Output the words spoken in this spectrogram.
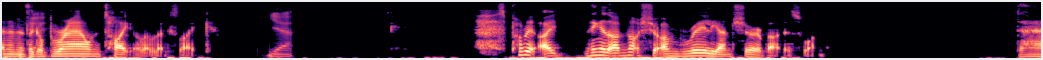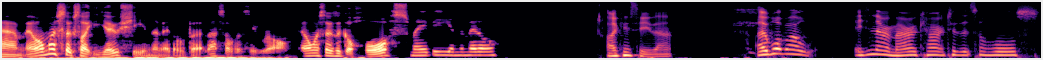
and then there's like a brown title. It looks like. Yeah. It's probably. I the thing is, I'm not sure. I'm really unsure about this one. Damn, it almost looks like Yoshi in the middle, but that's obviously wrong. It almost looks like a horse, maybe in the middle. I can see that. Oh, what about? Isn't there a Mario character that's a horse,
